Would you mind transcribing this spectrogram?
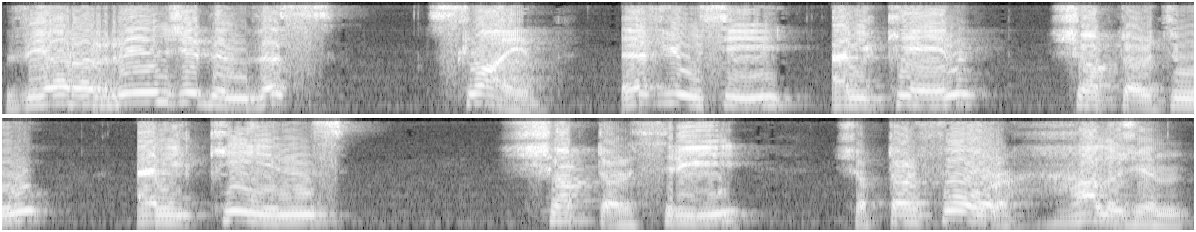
They are arranged in this slide. If you see alkane chapter 2, alkenes chapter 3, chapter 4 halogen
